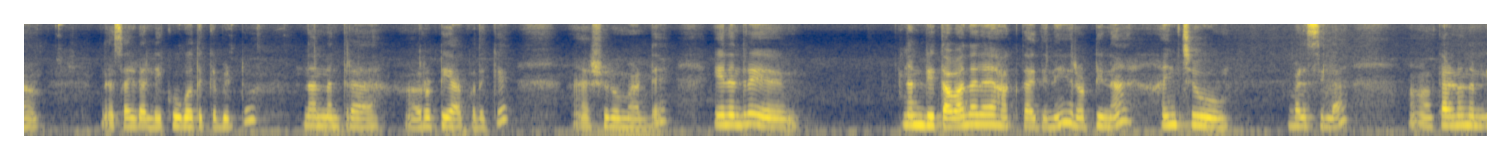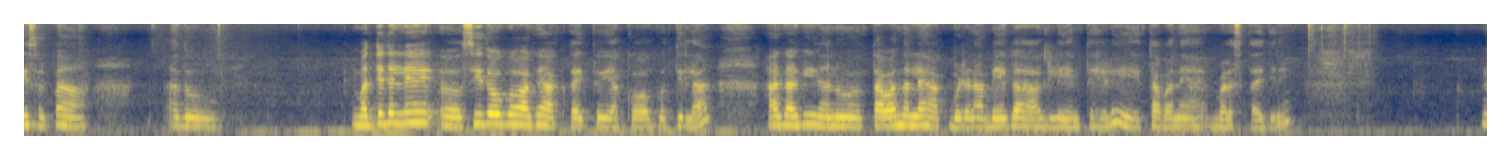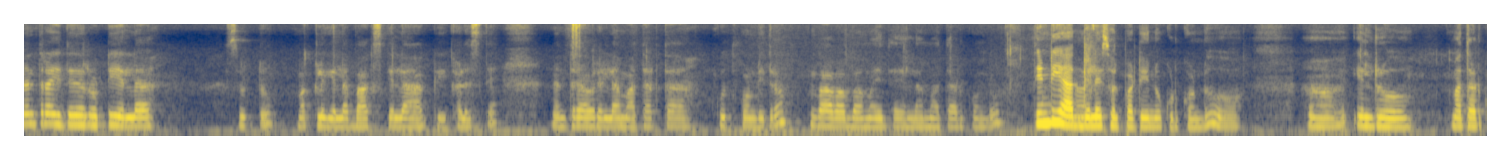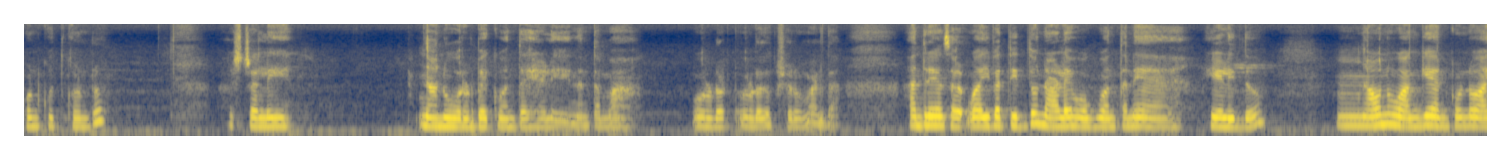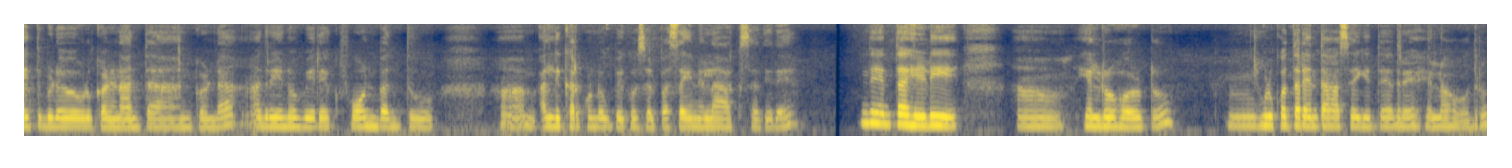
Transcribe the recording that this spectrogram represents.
ಸೈಡಲ್ಲಿ ಕೂಗೋದಕ್ಕೆ ಬಿಟ್ಟು ನಾನು ನಂತರ ರೊಟ್ಟಿ ಹಾಕೋದಕ್ಕೆ ಶುರು ಮಾಡಿದೆ. ಏನಂದರೆ ನಾನು ತವಾದಲ್ಲೇ ಹಾಕ್ತಾಯಿದ್ದೀನಿ ರೊಟ್ಟಿನ, ಹಂಚು ಬಳಸಿಲ್ಲ. ಕಾರಣ ನನಗೆ ಸ್ವಲ್ಪ ಅದು ಮಧ್ಯದಲ್ಲೇ ಸೀದೋಗೋ ಹಾಗೆ ಆಗ್ತಾಯಿತ್ತು ಯಾಕೋ ಗೊತ್ತಿಲ್ಲ. ಹಾಗಾಗಿ ನಾನು ತವಾನಲ್ಲೇ ಹಾಕ್ಬಿಡೋಣ, ಬೇಗ ಆಗಲಿ ಅಂತ ಹೇಳಿ ತವಾನೇ ಬಳಸ್ತಾ ಇದ್ದೀನಿ. ನಂತರ ಇದೇ ರೊಟ್ಟಿ ಎಲ್ಲ ಸುಟ್ಟು ಮಕ್ಕಳಿಗೆಲ್ಲ ಬಾಕ್ಸ್ಗೆಲ್ಲ ಹಾಕಿ ಕಳಿಸ್ದೆ. ನಂತರ ಅವರೆಲ್ಲ ಮಾತಾಡ್ತಾ ಕೂತ್ಕೊಂಡಿದ್ರು. ಬಾವ ಬಾಮೈದ ಎಲ್ಲ ಮಾತಾಡಿಕೊಂಡು. ತಿಂಡಿ ಆದಮೇಲೆ ಸ್ವಲ್ಪ ಟೀನು ಕುಡ್ಕೊಂಡು ಎಲ್ಲರೂ ಮಾತಾಡ್ಕೊಂಡು ಕೂತ್ಕೊಂಡ್ರು. ಅಷ್ಟರಲ್ಲಿ ನಾನು ಹೊರಡಬೇಕು ಅಂತ ಹೇಳಿ ನನ್ನ ತಮ್ಮ ಹೊರಡೋ ಹೊರಡೋದಕ್ಕೆ ಶುರು ಮಾಡ್ದೆ. ಅಂದರೆ ಸ್ವಲ್ಪ ಇವತ್ತಿದ್ದು ನಾಳೆ ಹೋಗು ಅಂತಲೇ ಹೇಳಿದ್ದು. ಅವನು ಹಂಗೆ ಅಂದ್ಕೊಂಡು ಆಯಿತು ಬಿಡು ಉಳ್ಕೊಳ್ಳೋಣ ಅಂತ ಅಂದ್ಕೊಂಡ ಆದರೆ ಏನೋ ಬೇರೆ ಫೋನ್ ಬಂತು. ಅಲ್ಲಿ ಕರ್ಕೊಂಡೋಗ್ಬೇಕು ಸ್ವಲ್ಪ ಸೈನ್ ಎಲ್ಲ ಹಾಕ್ಸೋದಿದೆ. ಇದೆ ಅಂತ ಹೇಳಿ ಎಲ್ಲರೂ ಹೊರಟರು ಉಳ್ಕೋತಾರೆ ಅಂತ ಆಸೆಗಿದ್ದೆ ಆದರೆ ಎಲ್ಲ ಹೋದರು.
